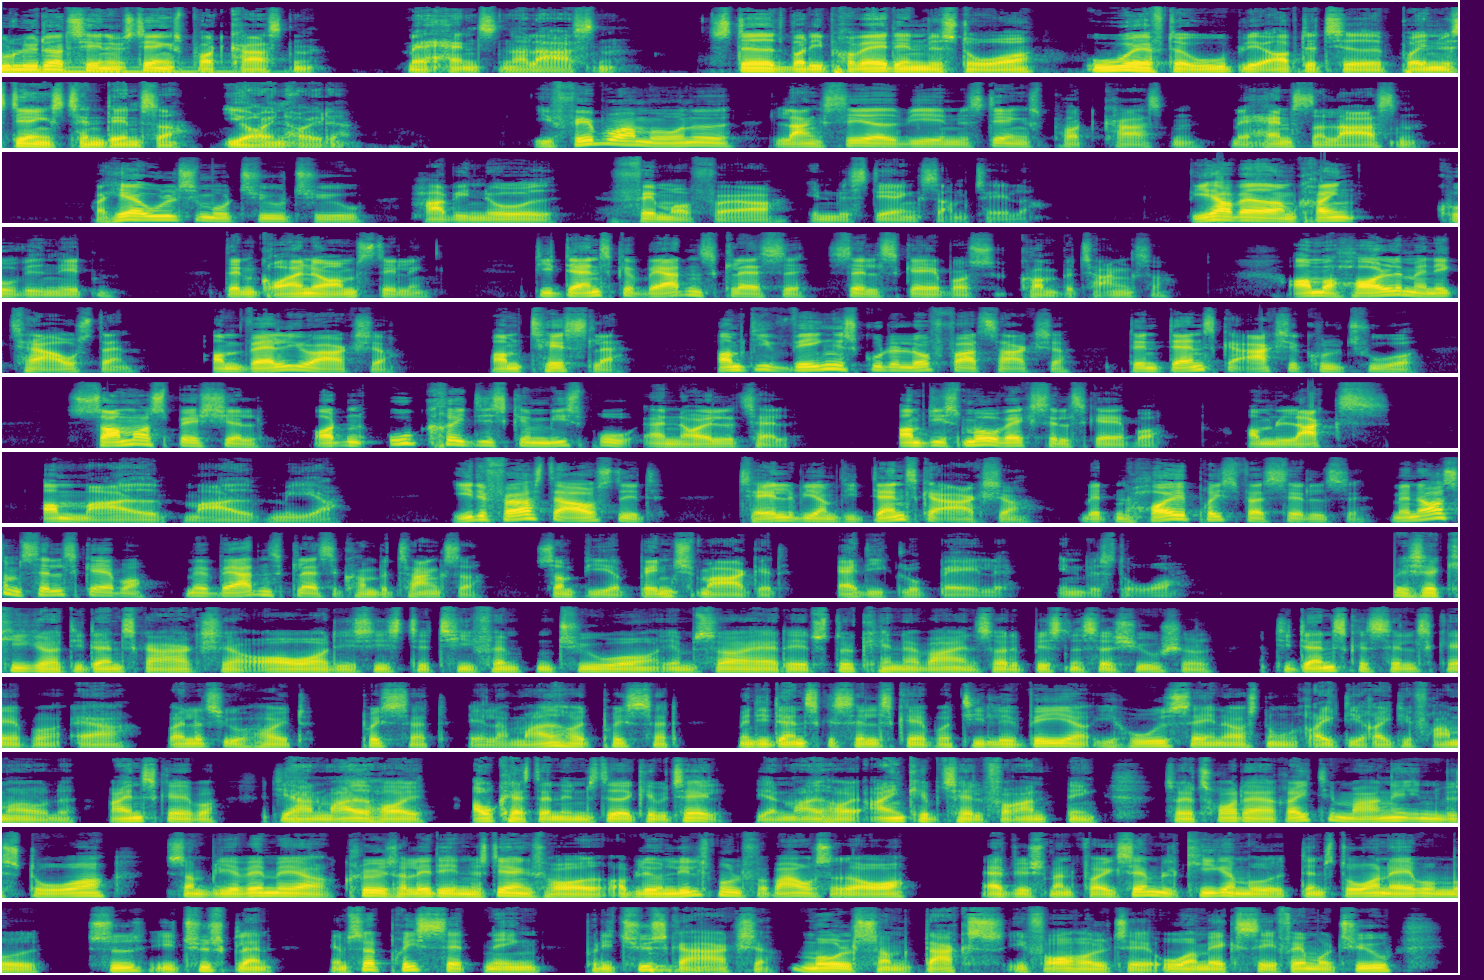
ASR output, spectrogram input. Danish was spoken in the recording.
Du lytter til investeringspodcasten med Hansen og Larsen. Stedet, hvor de private investorer uge efter uge bliver opdateret på investeringstendenser i øjenhøjde. I februar måned lancerede vi investeringspodcasten med Hansen og Larsen. Og her ultimo 2020 har vi nået 45 investeringssamtaler. Vi har været omkring covid-19, den grønne omstilling, de danske verdensklasse selskabers kompetencer, om at holde, men ikke tage afstand, om value-aktier, om Tesla, om de vingeskudte luftfartsaktier, den danske aktiekultur, sommerspecial og den ukritiske misbrug af nøgletal, om de små vækstselskaber, om laks, og meget, meget mere. I det første afsnit talte vi om de danske aktier med den høje prisfastsættelse, men også om selskaber med verdensklasse kompetencer, som bliver benchmarket af de globale investorer. Hvis jeg kigger de danske aktier over de sidste 10, 15, 20 år, jamen så er det et stykke hen ad vejen, så er det business as usual. De danske selskaber er relativt højt prissat, eller meget højt prissat, men de danske selskaber, de leverer i hovedsagen også nogle rigtig, rigtig fremragende regnskaber. De har en meget høj afkast af investeret kapital. De har en meget høj egenkapitalforrentning. Så jeg tror, der er rigtig mange investorer, som bliver ved med at klø sig lidt i investeringshåret og bliver en lille smule forbavset over, at hvis man for eksempel kigger mod den store nabo mod syd i Tyskland, jamen så er prissætningen på de tyske aktier, mål som DAX i forhold til OMX C25,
